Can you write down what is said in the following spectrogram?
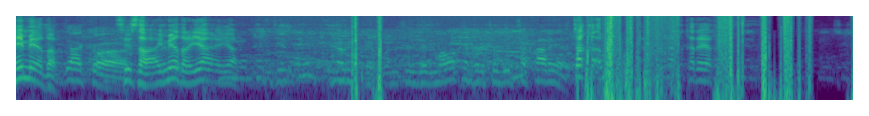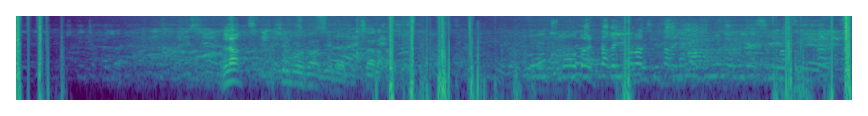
ايميدر داكور سي سا ايميدر يا يا ندير المواقف ولا تدير تقارير تقرير لا شو الموضوع ديال هذا صراحة موضوع التغيرات التغيرات المناخيه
